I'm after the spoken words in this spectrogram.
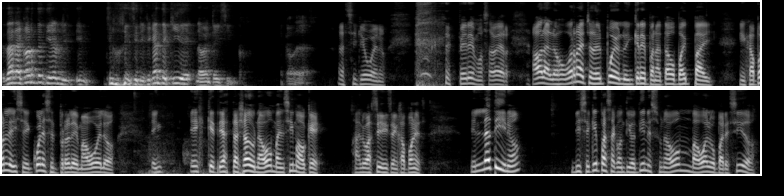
Dana Corte tiene un, tiene un insignificante ki de 95. Acabo de ver. Así que bueno, esperemos a ver. Ahora, los borrachos del pueblo increpan a Tao Pai Pai. En japonés le dice, ¿cuál es el problema, abuelo? En- ¿Es que te has tallado una bomba encima o qué? Algo así dice en japonés. En latino, dice, ¿qué pasa contigo? ¿Tienes una bomba o algo parecido?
